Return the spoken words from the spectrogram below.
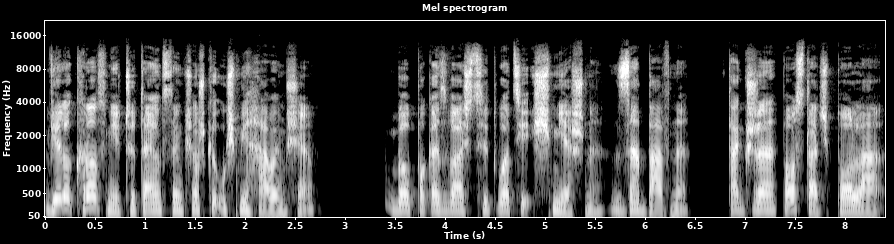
wielokrotnie czytając tę książkę uśmiechałem się, bo pokazywałaś sytuacje śmieszne, zabawne. Także postać Pola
